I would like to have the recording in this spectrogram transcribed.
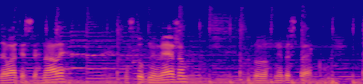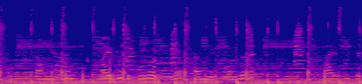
давати сигнали наступним вежам про небезпеку. Там внизу має бути курорт, там є озеро. Має бути.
